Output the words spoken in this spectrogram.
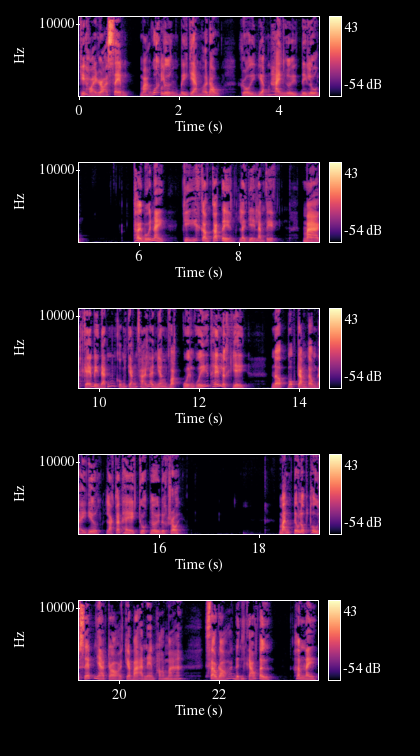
Chỉ hỏi rõ xem Mã Quốc Lương bị giam ở đâu, rồi dẫn hai người đi luôn. Thời buổi này, chỉ cần có tiền là dễ làm việc. mà kẻ bị đánh cũng chẳng phải là nhân vật quyền quý thế lực gì. Nộp 100 đồng đại dương là có thể chuột người được rồi. Mạnh Tiểu Lục thu xếp nhà trọ cho ba anh em họ mã, sau đó định cáo từ. Hôm nay,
